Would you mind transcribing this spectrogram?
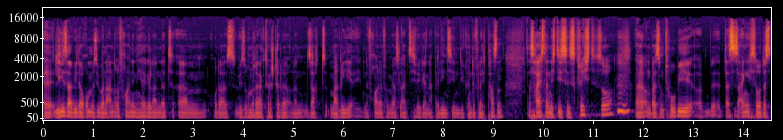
Äh, Lisa wiederum ist über eine andere Freundin hier gelandet ähm, oder es, wir suchen eine Redakteurstelle und dann sagt Marie, eine Freundin von mir aus Leipzig, will gerne nach Berlin ziehen, die könnte vielleicht passen. Das heißt dann nicht, dass sie es kriegt so. Mhm. Äh, und bei so einem Tobi, äh, das ist eigentlich so das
